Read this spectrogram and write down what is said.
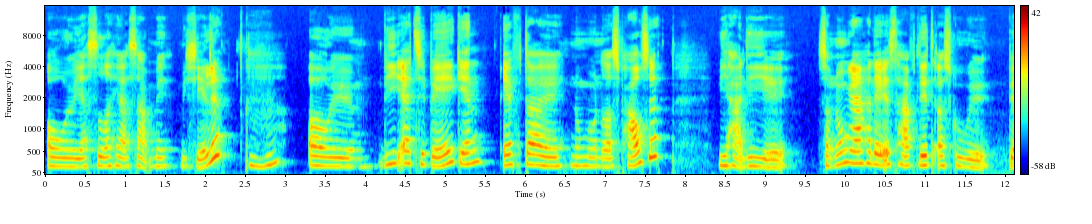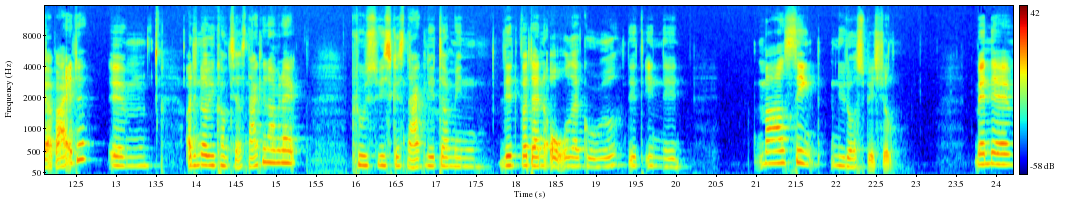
og øh, jeg sidder her sammen med Michelle. Mm-hmm. Og øh, vi er tilbage igen efter øh, nogle måneders pause. Vi har lige, øh, som nogle af jer har læst, haft lidt at skulle øh, bearbejde. Øhm, og det er noget, vi kommer til at snakke lidt om i dag. Plus vi skal snakke lidt om en, lidt hvordan året er gået. Lidt en øh, meget sent nytårsspecial. Men øh,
